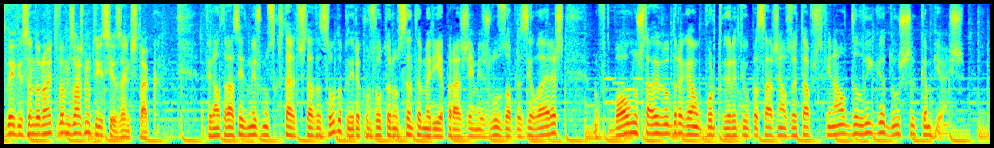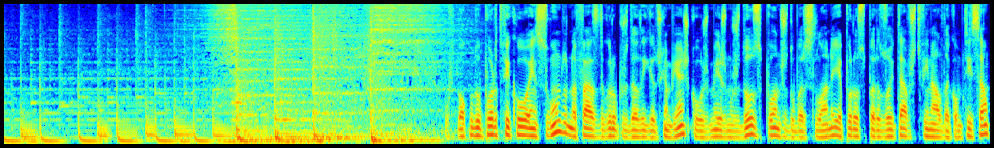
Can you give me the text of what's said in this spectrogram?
da edição da noite, vamos às notícias em destaque. Afinal, terá sido mesmo o secretário de Estado da Saúde a pedir a consulta no Santa Maria para as gêmeas luso-brasileiras. No futebol, no Estádio do Dragão, o Porto garantiu a passagem aos oitavos de final da Liga dos Campeões. Futebol Clube do Porto ficou em segundo na fase de grupos da Liga dos Campeões, com os mesmos 12 pontos do Barcelona e apurou-se para os oitavos de final da competição.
